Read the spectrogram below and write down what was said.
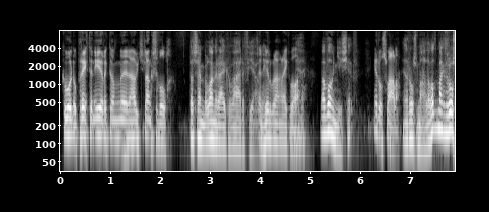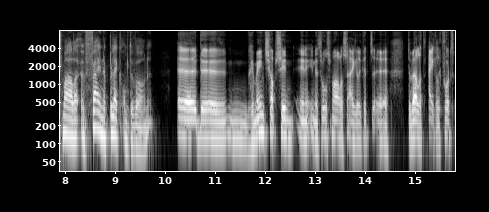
Gewoon oprecht en eerlijk, dan, uh, dan hou je het langs vol. Dat zijn belangrijke waarden voor jou. Dat zijn heel belangrijke waarden. Ja. Waar woon je, chef? In Rosmalen. In Rosmalen. Wat maakt Rosmalen een fijne plek om te wonen? Uh, de mm, gemeenschapszin in, in het Rosmalen is eigenlijk het, uh, terwijl het eigenlijk voor het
